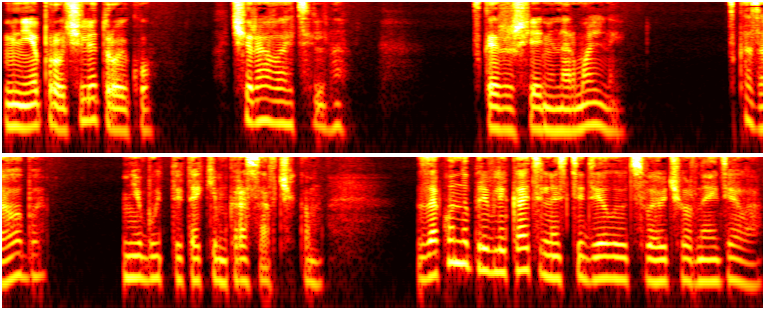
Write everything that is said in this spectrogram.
Мне прочили тройку. Очаровательно. Скажешь, я ненормальный? Сказала бы. Не будь ты таким красавчиком. Законы привлекательности делают свое черное дело.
